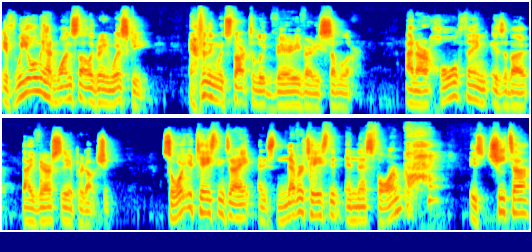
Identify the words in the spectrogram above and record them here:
If we only had one style of grain whiskey, everything would start to look very, very similar. And our whole thing is about diversity of production. So what you're tasting tonight, and it's never tasted in this form, is Chita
